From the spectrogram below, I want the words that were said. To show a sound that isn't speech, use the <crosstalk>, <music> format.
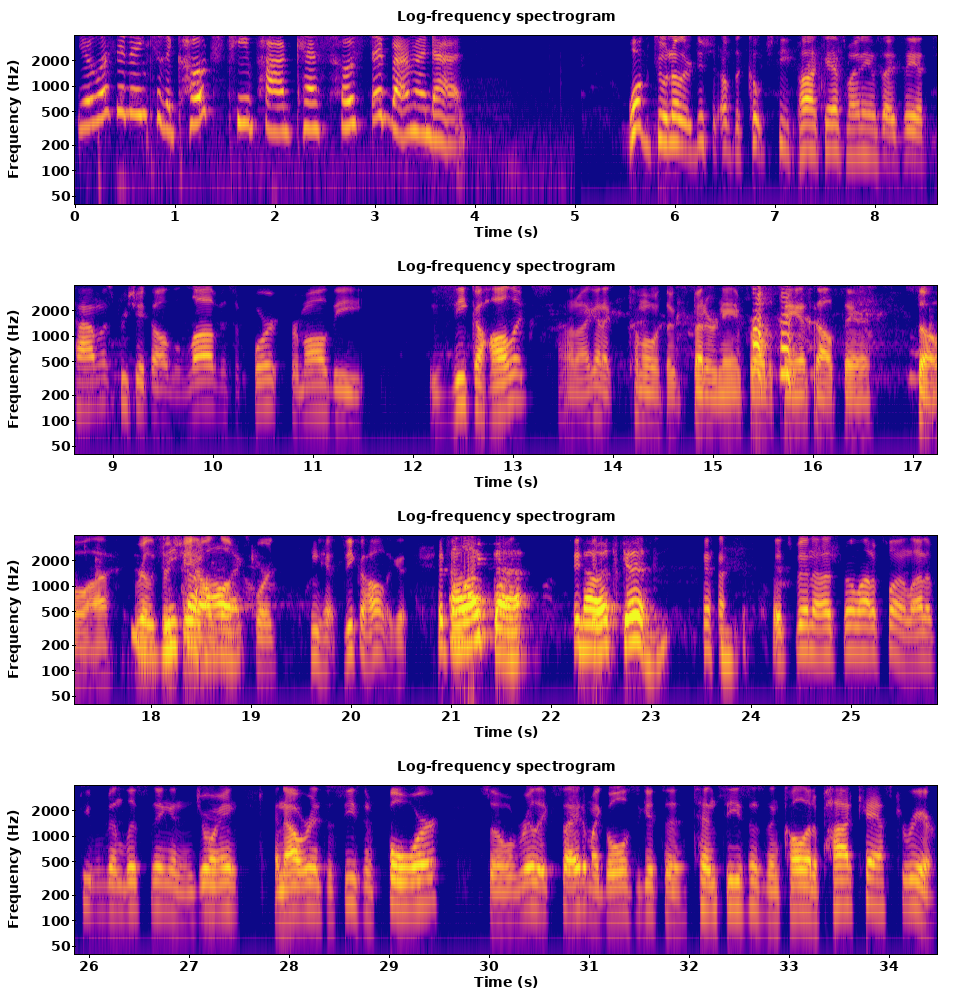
You're listening to the Coach T podcast hosted by my dad. Welcome to another edition of the Coach T podcast. My name is Isaiah Thomas. Appreciate all the love and support from all the Zekaholics. I don't know. I got to come up with a better name for all the fans out there. So, uh, really appreciate all the love and support. <laughs> Yeah, Zekaholic. It's a I like that. No, it's good. <laughs> it's been uh, it's been a lot of fun. A lot of people have been listening and enjoying, and now we're into season four. So really excited. My goal is to get to ten seasons, then call it a podcast career.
